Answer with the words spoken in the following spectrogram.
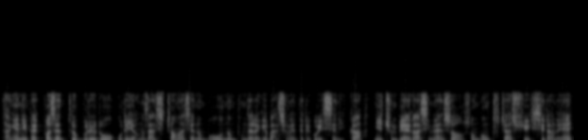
당연히 100% 무료로 우리 영상 시청하시는 모든 분들에게 발송해드리고 있으니까 이 준비해 가시면서 성공 투자 수익 실현에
